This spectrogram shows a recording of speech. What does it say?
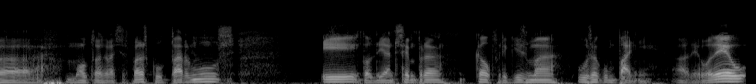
eh, moltes gràcies per escoltar-nos i, com diuen sempre, que el friquisme us acompanyi. Adeu, adeu.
